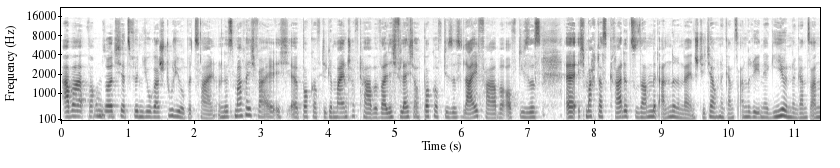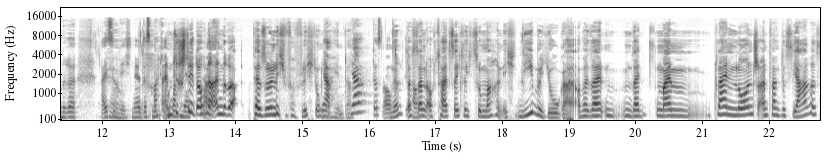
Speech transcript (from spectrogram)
aber warum sollte ich jetzt für ein Yoga-Studio bezahlen? Und das mache ich, weil ich äh, Bock auf die Gemeinschaft habe, weil ich vielleicht auch Bock auf dieses Live habe, auf dieses, äh, ich mache das gerade zusammen mit anderen. Da entsteht ja auch eine ganz andere Energie und eine ganz andere, weiß ja. ich nicht, ne? Das macht einfach. Und es steht auch eine andere persönliche Verpflichtung ja. dahinter. Ja, das auch. Ne? Das genau. dann auch tatsächlich zu machen. Ich liebe Yoga, aber seit, seit meinem kleinen Launch Anfang des Jahres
